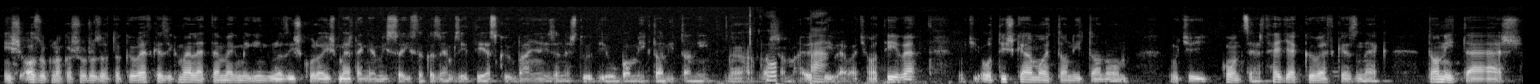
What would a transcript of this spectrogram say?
és azoknak a sorozata következik, mellette meg még indul az iskola is, mert engem visszahívtak az MZTS Kőbányai Zenestúdióban még tanítani, lassan már 5 éve vagy 6 éve, úgyhogy ott is kell majd tanítanom, úgyhogy koncerthegyek következnek, tanítás,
